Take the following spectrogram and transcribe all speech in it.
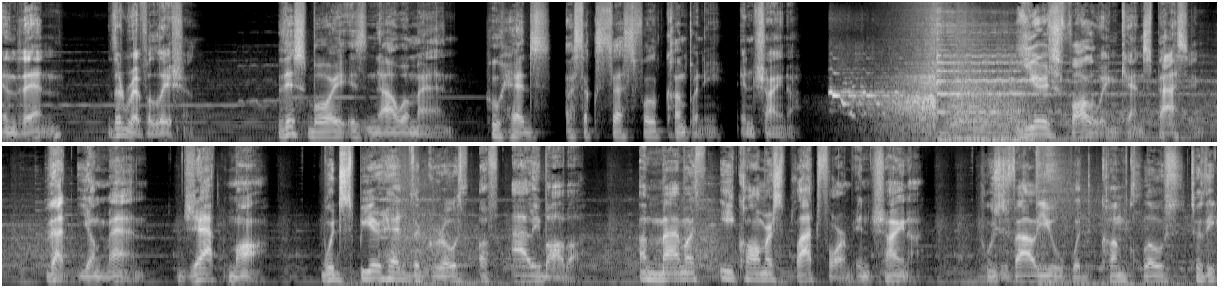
And then, the revelation. This boy is now a man who heads a successful company in China. Years following Ken's passing, that young man, Jack Ma, would spearhead the growth of Alibaba, a mammoth e commerce platform in China whose value would come close to the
